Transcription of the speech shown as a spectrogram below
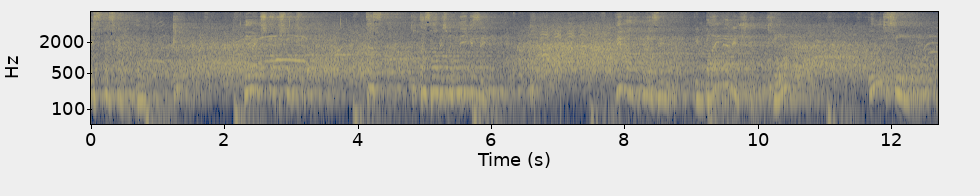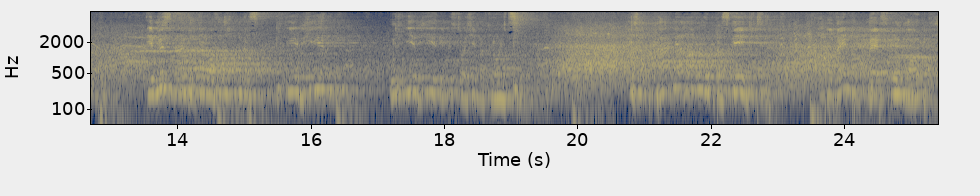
Ist das geil. Moment, stopp, stopp. Das, das habe ich noch nie gesehen. Wir machen das in, in beide Richtungen. So und so. Ihr müsst einfach darauf achten, dass ihr hier und ihr hier, ihr müsst euch immer kreuzen. Ich habe keine Ahnung, ob das geht. Aber wenn, wäre es unglaublich.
